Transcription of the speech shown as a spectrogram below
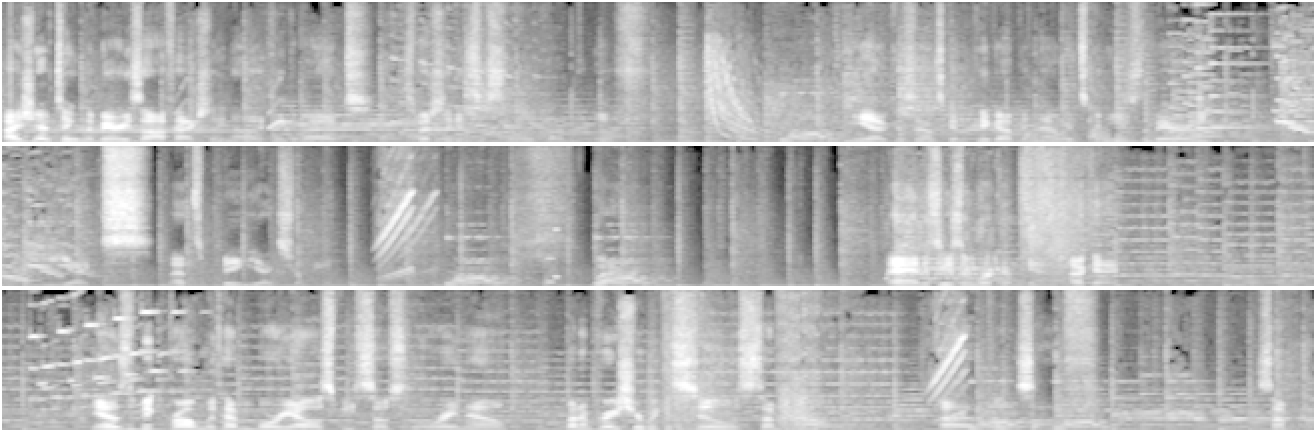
I should have taken the berries off, actually, now that I think about it. Especially against this Lillipup. Oof. Yeah, because now it's going to pick up, and now it's going to use the berry. Yikes. That's big yikes for me. Whatever. And it's using work up again. Okay. Yeah, there's a big problem with having Borealis be so slow right now, but I'm pretty sure we can still somehow uh, pull this off. Somehow.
